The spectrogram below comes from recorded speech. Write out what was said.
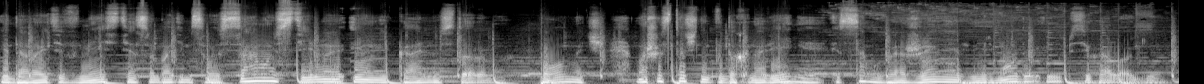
и давайте вместе освободим свою самую стильную и уникальную сторону. Полночь – ваш источник вдохновения и самовыражения в мире моды и психологии.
